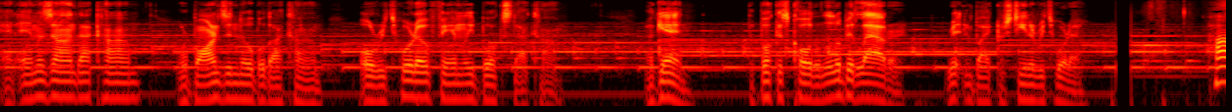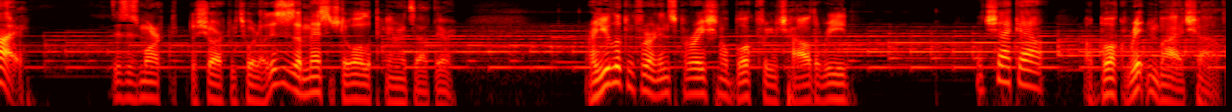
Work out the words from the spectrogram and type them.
at Amazon.com or BarnesandNoble.com or RitortoFamilyBooks.com. Again, the book is called A Little Bit Louder, written by Christina Ritorto. Hi, this is Mark the Shark Ritorto. This is a message to all the parents out there. Are you looking for an inspirational book for your child to read? Well, check out a book written by a child,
